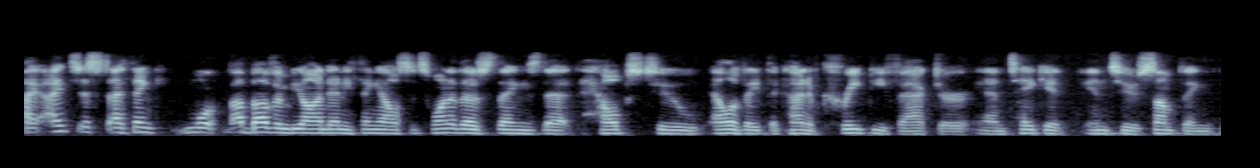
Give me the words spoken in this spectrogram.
I, I just I think more above and beyond anything else, it's one of those things that helps to elevate the kind of creepy factor and take it into something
